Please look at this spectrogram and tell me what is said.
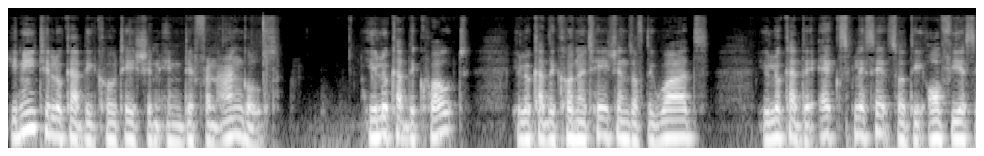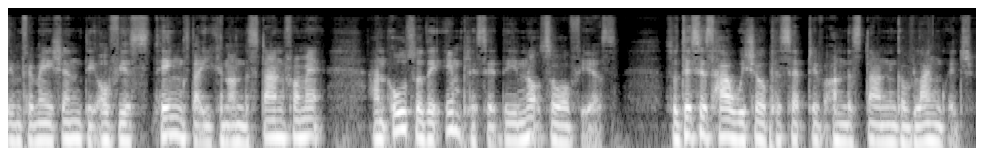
You need to look at the quotation in different angles. You look at the quote, you look at the connotations of the words, you look at the explicit, so the obvious information, the obvious things that you can understand from it, and also the implicit, the not so obvious. So this is how we show perceptive understanding of language.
